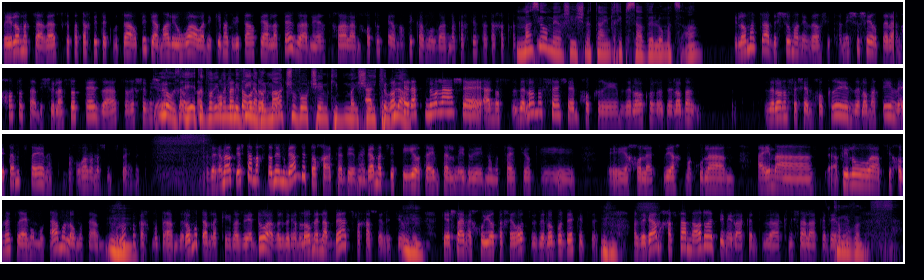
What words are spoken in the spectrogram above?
והיא לא מצאה. ואז כשפתחתי את הקבוצה הארצית, היא אמרה לי, וואו, אני כמעט ויתרתי על התזה, אני, את יכולה להנחות אותי? אמרתי, כמובן, לקחתי אותה תחת חסותי. מה זה אומר שהיא שנתיים חיפשה ולא מצאה? היא לא מצאה בשום אוניברסיטה מישהו שירצה להנחות אותה. בשביל לעשות תזה, צריך שמישהו... לא, זה, את הדברים אני מבין, אבל מה התשובות שהם, שהיא קיבלה? התשובות שנתנו לה, שזה לא נושא שהם חוקרים, זה לא, זה לא, זה לא נושא שהם חוקרים, זה לא מתאים, והיא הייתה מצטיינת, בחורה ממש מצטיינת. אז אני אומרת, יש את המחסומים גם בתוך האקדמיה, גם הציפיות, האם תלמיד ממוצא אתיופי אה, יכול להצליח כמו כולם, האם ה... אפילו הפסיכומטרי, האם הוא מותאם או לא מותאם? הוא לא כל כך מותאם, זה לא מותאם לקהילה, זה ידוע, אבל זה גם לא מנבא הצלחה של אתיופים, כי יש להם איכויות אחרות וזה לא בודק את זה. אז זה גם חסם מאוד רציני לאקד... לכניסה לאקדמיה. כמובן.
